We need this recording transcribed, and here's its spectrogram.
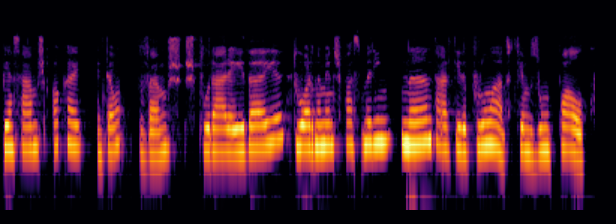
pensámos, ok, então vamos explorar a ideia do ordenamento de espaço marinho na Antártida. Por um lado, temos um palco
